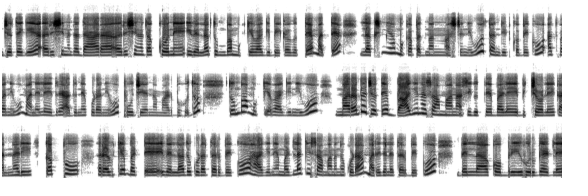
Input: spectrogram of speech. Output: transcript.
ಜೊತೆಗೆ ಅರಿಶಿಣದ ದಾರ, ಅರಿಶಿಣದ ಕೊನೆ ಇವೆಲ್ಲ ತುಂಬಾ ಮುಖ್ಯವಾಗಿ ಬೇಕಾಗುತ್ತೆ. ಮತ್ತೆ ಲಕ್ಷ್ಮಿಯ ಮುಖಪದ್ಮನ್ನು ಅಷ್ಟೇ ನೀವು ತಂದಿಟ್ಕೋಬೇಕು. ಅಥವಾ ನೀವು ಮನೇಲೆ ಇದ್ರೆ ಅದನ್ನೇ ಕೂಡ ನೀವು ಪೂಜೆಯನ್ನ ಮಾಡಬಹುದು. ತುಂಬಾ ಮುಖ್ಯವಾಗಿ ನೀವು ಮರದ ಜೊತೆ ಬಾಗಿನ ಸಾಮಾನ ಸಿಗುತ್ತೆ. ಬಳೆ, ಬಿಚ್ಚೋಲೆ, ಕನ್ನಡಿ ಕಪ್ಪು ರವಿಕೆ ಬಟ್ಟೆ ಇವೆಲ್ಲದೂ ಕೂಡ ತರಬೇಕು. ಹಾಗೇನೆ ಮಡ್ಲಕ್ಕಿ ಸಾಮಾನನ್ನು ಕೂಡ ಮರದಲ್ಲೇ ತರಬೇಕು. ಬೆಲ್ಲ ಕೊಬ್ಬರಿ ಹುರ್ಗಡ್ಲೆ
